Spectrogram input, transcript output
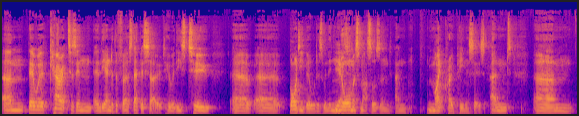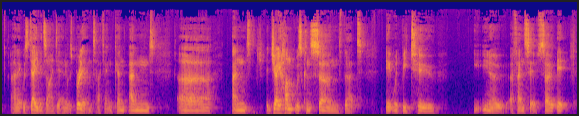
um, there were characters in, in the end of the first episode who were these two uh, uh, bodybuilders with enormous muscles and, and micro penises, and um, and it was David's idea, and it was brilliant, I think. And and uh, and Jay Hunt was concerned that it would be too, you know, offensive. So it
